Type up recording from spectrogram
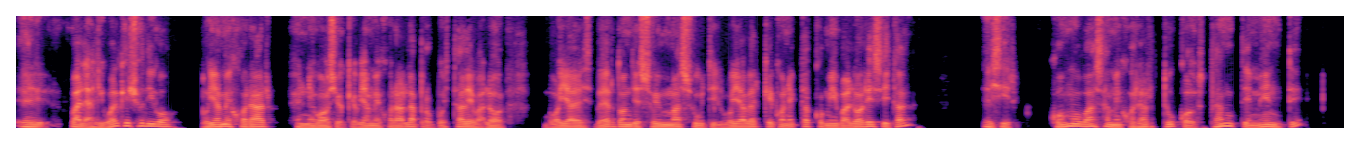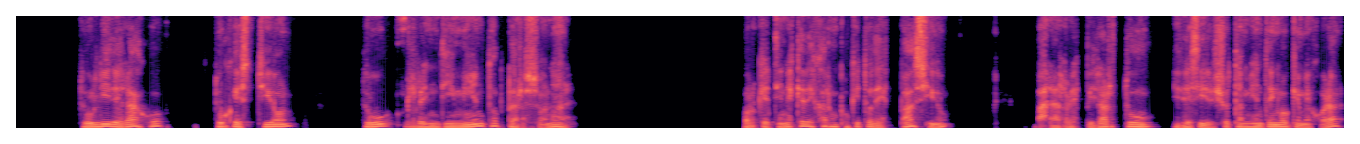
Eh, vale, al igual que yo digo, voy a mejorar el negocio, que voy a mejorar la propuesta de valor, voy a ver dónde soy más útil, voy a ver qué conecta con mis valores y tal. Es decir, ¿cómo vas a mejorar tú constantemente tu liderazgo, tu gestión, tu rendimiento personal? Porque tienes que dejar un poquito de espacio para respirar tú y decir, yo también tengo que mejorar,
